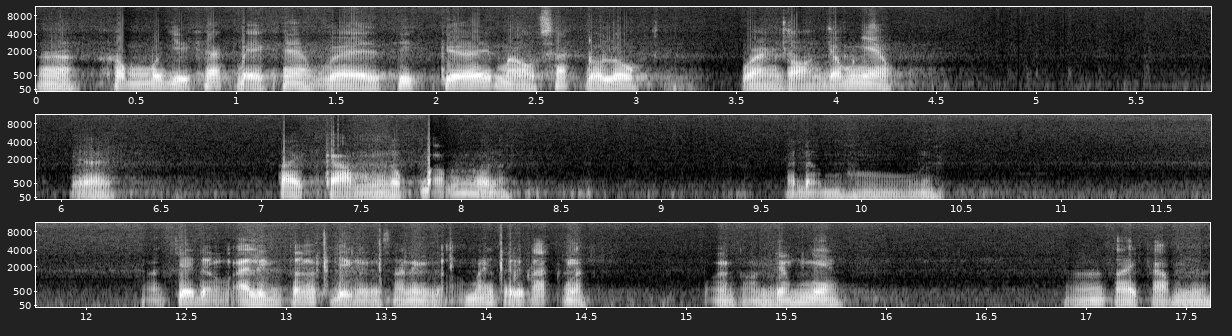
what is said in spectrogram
à, không có gì khác biệt ha về thiết kế màu sắc đồ luôn hoàn toàn giống nhau. Rồi tay cầm nút bấm rồi nè đồng hồ nè. À, chế độ Alien Touch điện xanh đèn đỏ máy tự tắt nè hoàn toàn giống nhau. Đó, tay cầm nè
